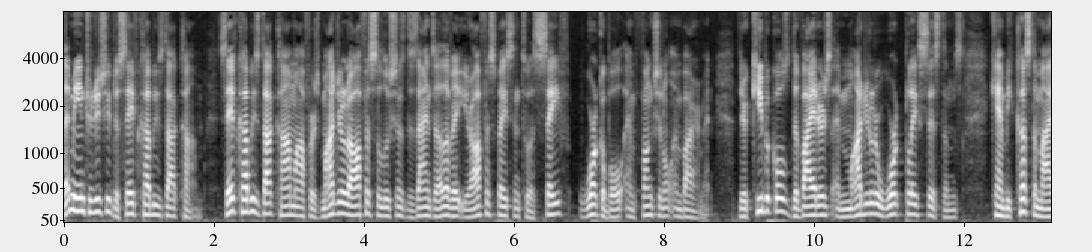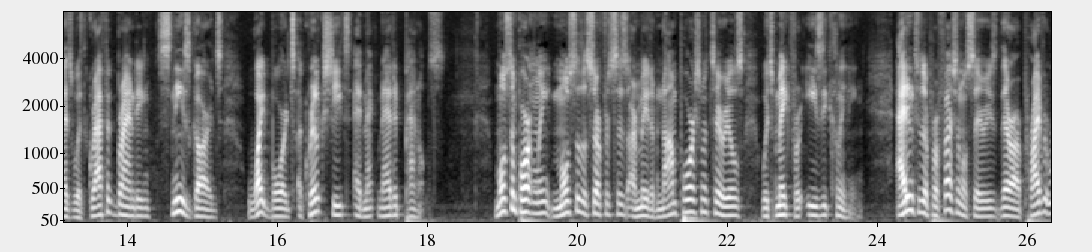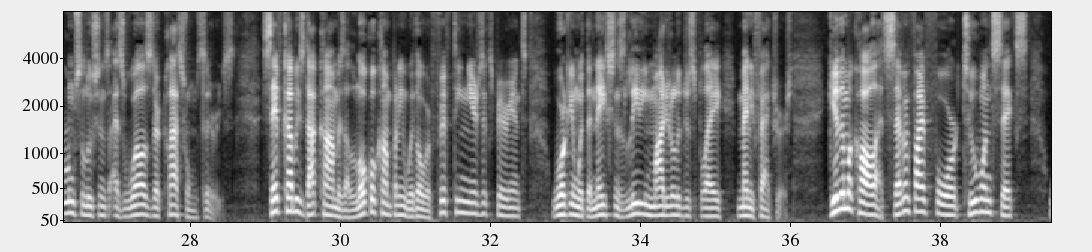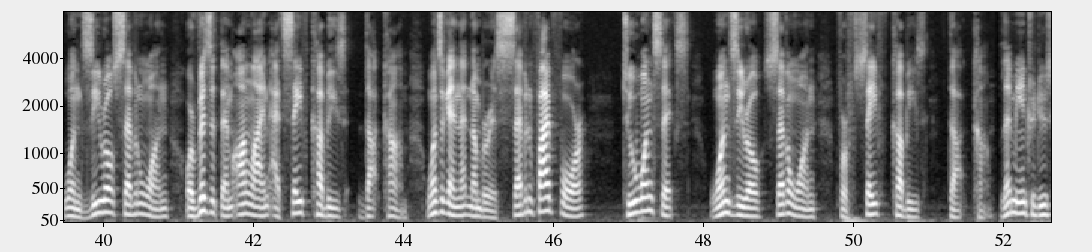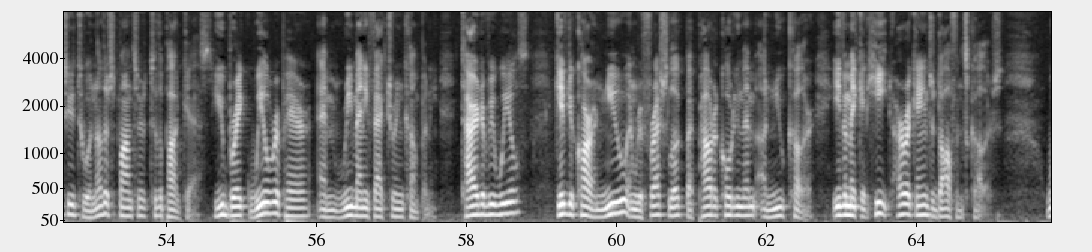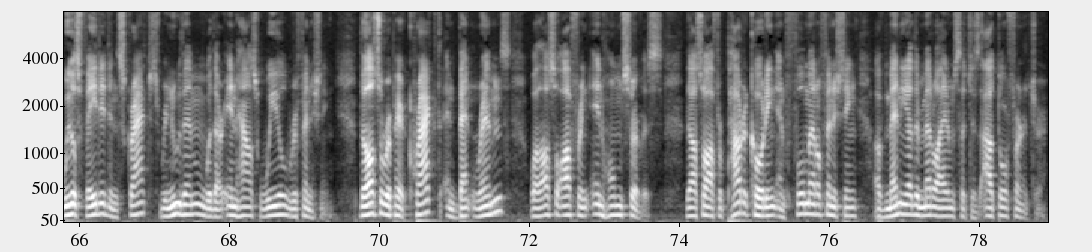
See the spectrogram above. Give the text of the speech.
Let me introduce you to SafeCubbies.com. SafeCubbies.com offers modular office solutions designed to elevate your office space into a safe, workable, and functional environment. Their cubicles, dividers, and modular workplace systems can be customized with graphic branding, sneeze guards, whiteboards, acrylic sheets, and magnetic panels. Most importantly, most of the surfaces are made of non porous materials which make for easy cleaning. Adding to the professional series, there are private room solutions as well as their classroom series. SafeCubbies.com is a local company with over 15 years' experience working with the nation's leading modular display manufacturers. Give them a call at 754 216 1071 or visit them online at safecubbies.com. Once again, that number is 754 216 1071 for safecubbies.com. Let me introduce you to another sponsor to the podcast U Break Wheel Repair and Remanufacturing Company. Tired of your wheels? Give your car a new and refreshed look by powder coating them a new color. Even make it heat, hurricanes, or dolphins colors. Wheels faded and scratched, renew them with our in house wheel refinishing. They'll also repair cracked and bent rims while also offering in home service. They also offer powder coating and full metal finishing of many other metal items such as outdoor furniture.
